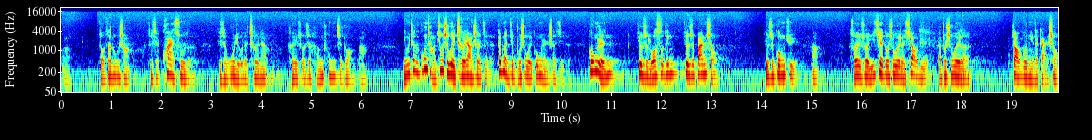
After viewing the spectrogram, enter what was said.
啊。走在路上，这些快速的、这些物流的车辆，可以说是横冲直撞啊。因为这个工厂就是为车辆设计的，根本就不是为工人设计的。工人就是螺丝钉，就是扳手，就是工具啊。所以说，一切都是为了效率，而不是为了照顾你的感受。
